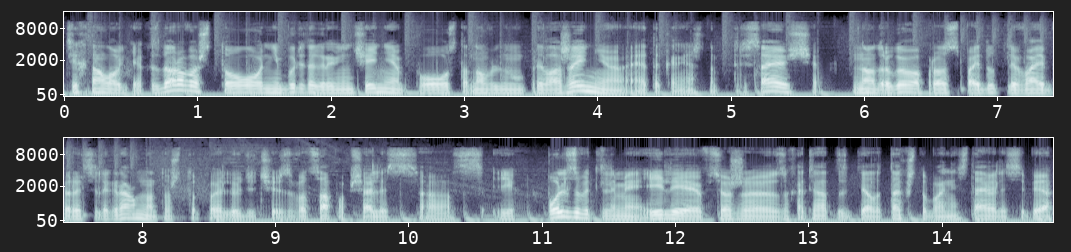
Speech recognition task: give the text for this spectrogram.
технологиях. Здорово, что не будет ограничения по установленному приложению. Это, конечно, потрясающе. Но другой вопрос, пойдут ли Viber и Telegram на то, чтобы люди через WhatsApp общались а, с их пользователями, или все же захотят сделать так, чтобы они ставили себе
